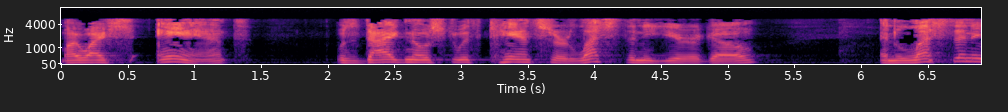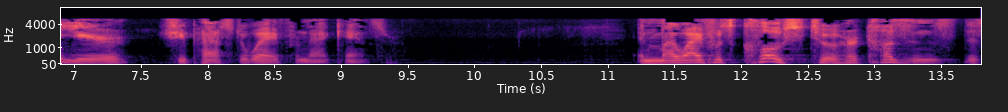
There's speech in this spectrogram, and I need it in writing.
My wife's aunt was diagnosed with cancer less than a year ago, and less than a year, she passed away from that cancer. And my wife was close to her cousins, this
